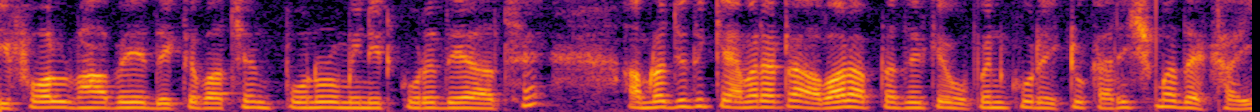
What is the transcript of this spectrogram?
ডিফল্টভাবে দেখতে পাচ্ছেন, পনেরো মিনিট করে দেওয়া আছে। আমরা যদি ক্যামেরাটা আবার আপনাদেরকে ওপেন করে একটু কারিশমা দেখাই,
